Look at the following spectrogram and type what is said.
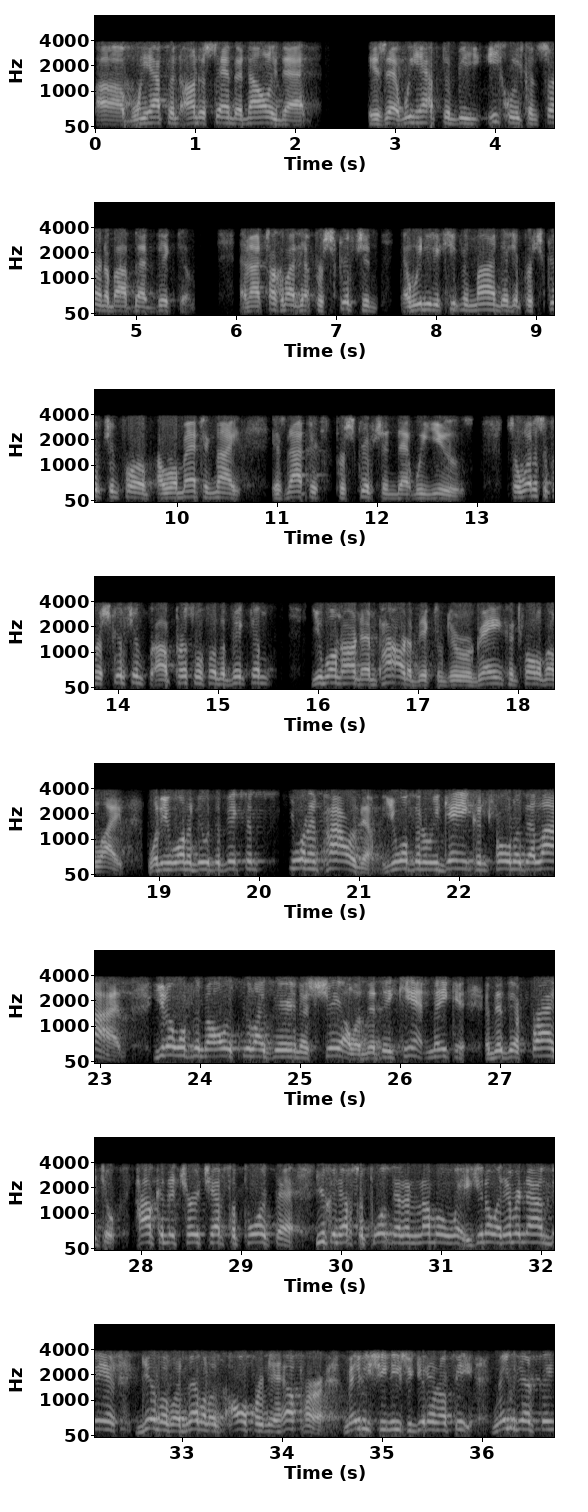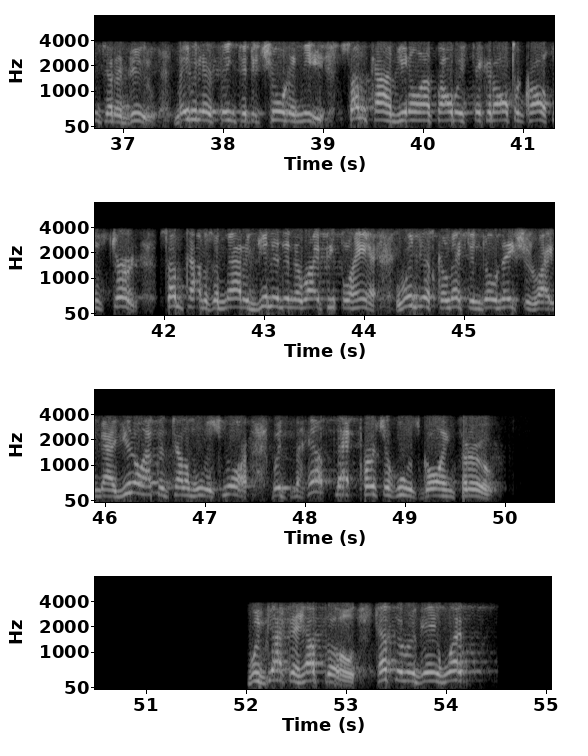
Uh, we have to understand that not only that is that we have to be equally concerned about that victim. And I talk about that prescription, and we need to keep in mind that the prescription for a romantic night is not the prescription that we use. So, what is the prescription uh, principle for the victim? You want her to empower the victim to regain control of her life. What do you want to do with the victim? You want to empower them. You want them to regain control of their lives. You don't want them to always feel like they're in a shell and that they can't make it and that they're fragile. How can the church help support that? You can help support that in a number of ways. You know what? Every now and then, give a benevolent offering to help her. Maybe she needs to get on her feet. Maybe there are things that are due. Maybe there are things that the children need. Sometimes you don't have to always take it off across the church. Sometimes it's a matter of getting it in the right people's hand. We're just collecting donations right now. You don't have to tell them who it's for, but help that person who is going through. We've got to help those. Help them regain what?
